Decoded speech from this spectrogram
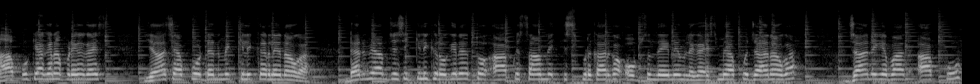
आपको क्या करना पड़ेगा गैस यहाँ से आपको डन में क्लिक कर लेना होगा। डन में आप जैसे क्लिक करोगे ना तो आपके सामने इस प्रकार का ऑप्शन देखने मिलेगा। इसमें आपको जाना होगा। जाने के बाद आपको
